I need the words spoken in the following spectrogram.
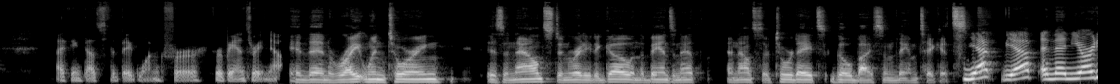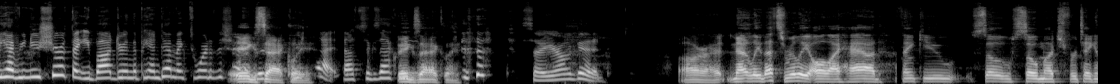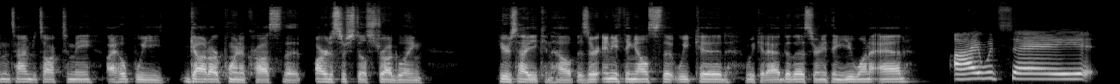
I think that's the big one for for bands right now. And then, right when touring is announced and ready to go, and the bands annou- announce their tour dates, go buy some damn tickets. Yep, yep. And then you already have your new shirt that you bought during the pandemic to wear to the show. Exactly. That's exactly. Exactly. So you're all good. All right, Natalie, that's really all I had. Thank you so, so much for taking the time to talk to me. I hope we got our point across that artists are still struggling. Here's how you can help. Is there anything else that we could we could add to this or anything you want to add? I would say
